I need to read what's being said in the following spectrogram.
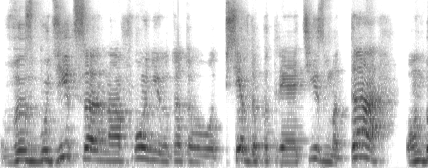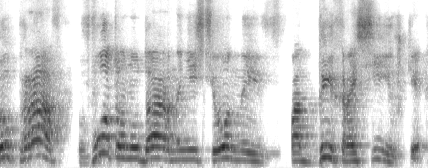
возбудиться на фоне вот этого вот псевдопатриотизма. Да, он был прав. Вот он удар, нанесенный в поддых Россиюшки.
